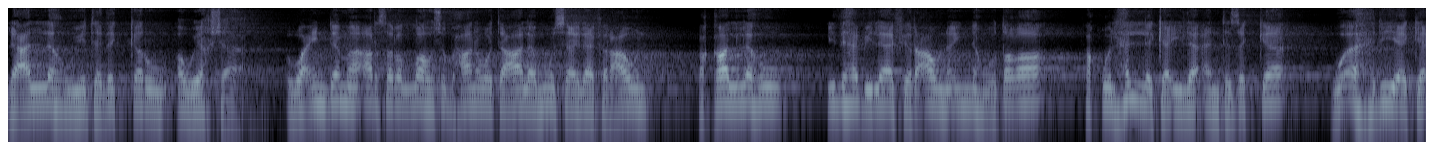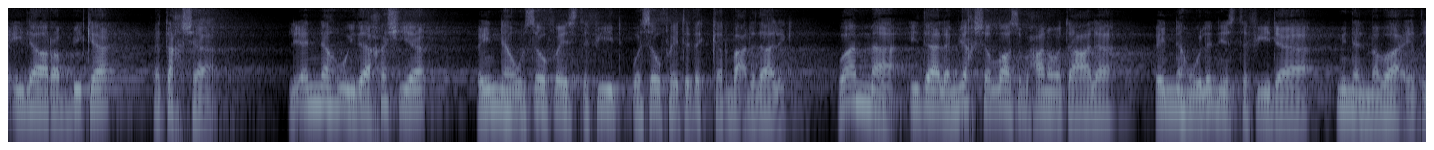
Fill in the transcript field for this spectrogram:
لعله يتذكر أو يخشى. وعندما أرسل الله سبحانه وتعالى موسى إلى فرعون فقال له اذهب إلى فرعون إنه طغى فقل هل لك إلى أن تزكى وأهديك إلى ربك فتخشى. لأنه إذا خشي فإنه سوف يستفيد وسوف يتذكر بعد ذلك. وأما إذا لم يخشى الله سبحانه وتعالى فإنه لن يستفيد من المواعظ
